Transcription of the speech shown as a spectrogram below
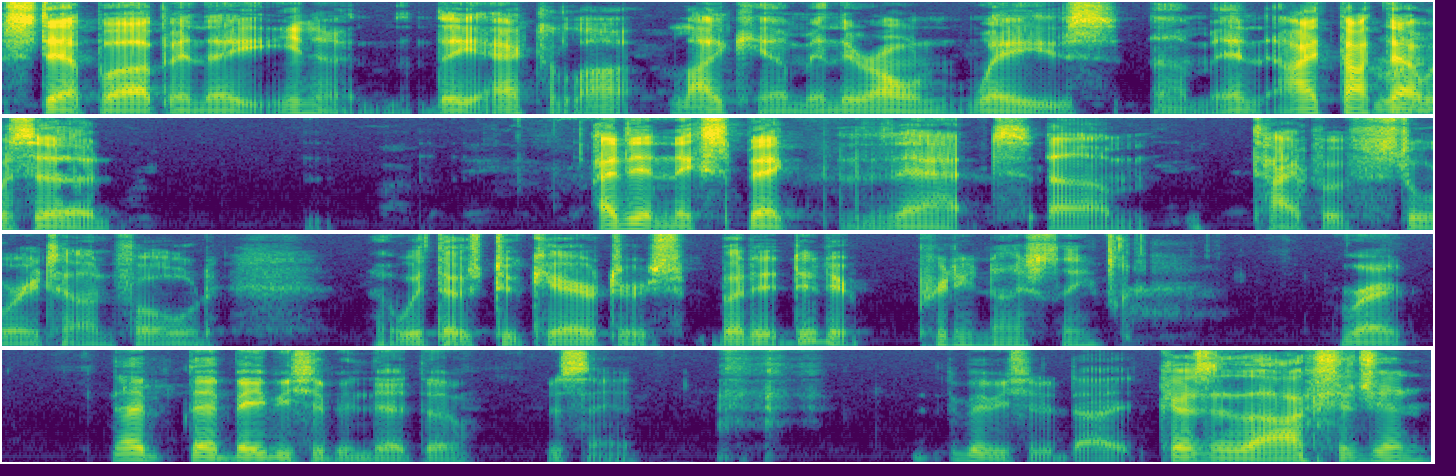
step up and they you know they act a lot like him in their own ways. Um, and I thought that was a I didn't expect that um, type of story to unfold with those two characters, but it did it pretty nicely. Right. That that baby should have been dead though. Just saying. The baby should have died. Because of the oxygen?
